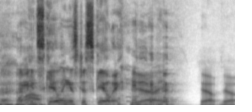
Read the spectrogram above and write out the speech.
I mean, scaling is just scaling. Yeah. Yeah. Yeah.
